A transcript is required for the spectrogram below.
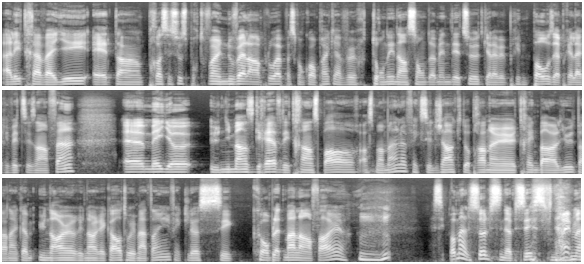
aller travailler, être en processus pour trouver un nouvel emploi parce qu'on comprend qu'elle veut retourner dans son domaine d'études, qu'elle avait pris une pause après l'arrivée de ses enfants. Euh, mais il y a une immense grève des transports en ce moment, là, fait que c'est le genre qui doit prendre un train de banlieue pendant comme une heure, une heure et quart tous les matins, fait que là, c'est complètement l'enfer. Mm-hmm. C'est pas mal ça le synopsis finalement.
